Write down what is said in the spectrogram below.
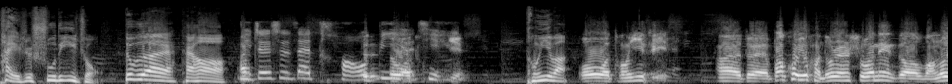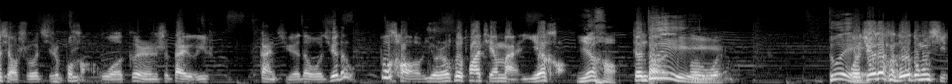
它也是书的一种，对不对？开浩，你这是在逃避，亲。同意吧？我我同意这哎，对，包括有很多人说那个网络小说其实不好，我个人是带有一种感觉的，我觉得不好，有人会花钱买也好，也好，真的，对，我，对，我觉得很多东西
